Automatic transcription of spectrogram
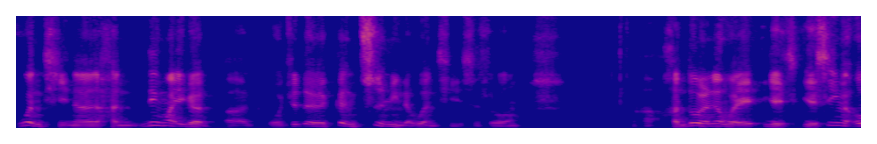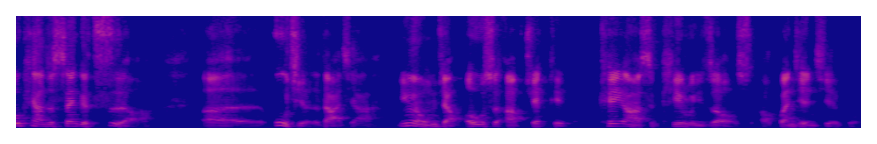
问题呢，很另外一个呃，我觉得更致命的问题是说，啊，很多人认为也也是因为 OKR 这三个字啊，呃，误解了大家，因为我们讲 O 是 objective。KR 是 Key Results 啊，关键结果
